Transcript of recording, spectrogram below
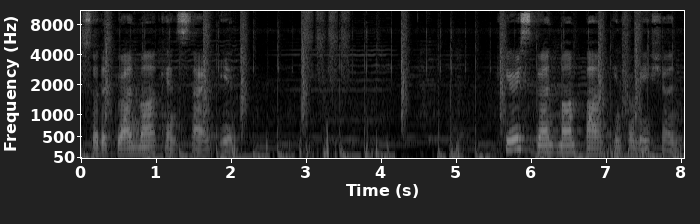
so that grandma can sign it. Here's Grandma Bank information.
